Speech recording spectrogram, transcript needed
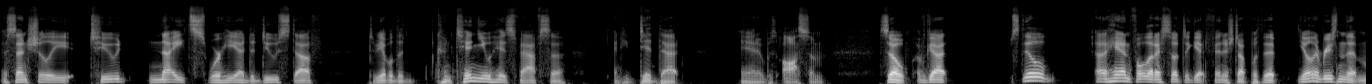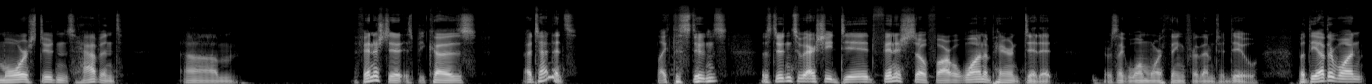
essentially two nights where he had to do stuff to be able to continue his FAFSA, and he did that, and it was awesome. So I've got still a handful that I still have to get finished up with it. The only reason that more students haven't um, finished it is because attendance. Like the students the students who actually did finish so far, well, one, parent did it. There was like one more thing for them to do. But the other one,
